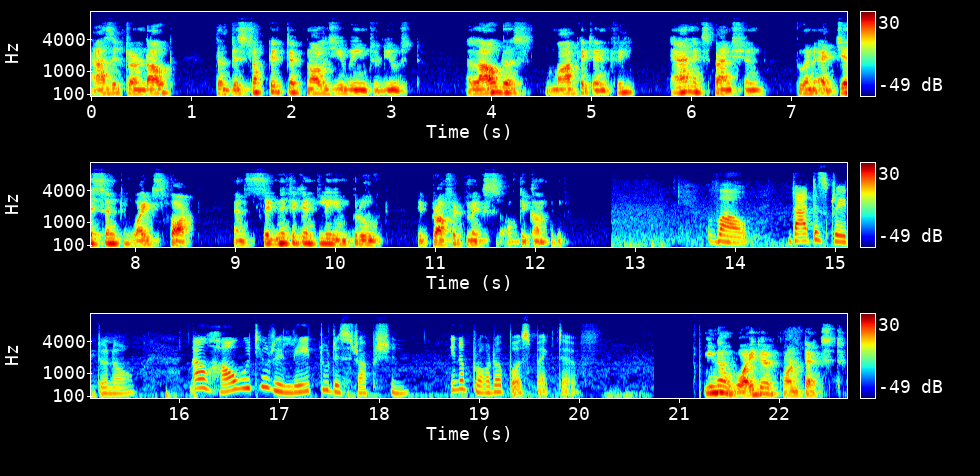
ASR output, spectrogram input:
As it turned out, the disruptive technology we introduced allowed us market entry and expansion to an adjacent white spot and significantly improved the profit mix of the company. Wow, that is great to know. Now, how would you relate to disruption in a broader perspective? In a wider context,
